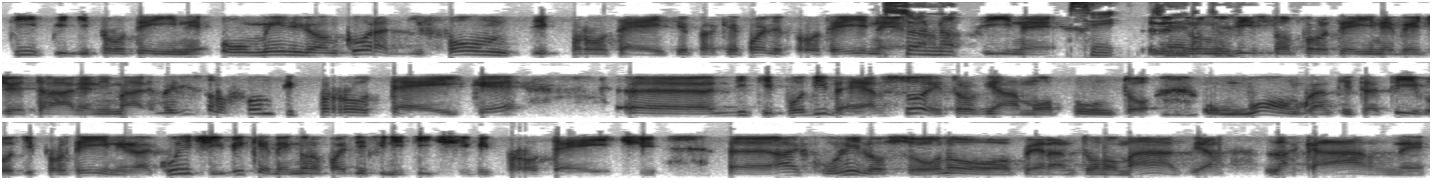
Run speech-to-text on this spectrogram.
tipi di proteine, o meglio ancora di fonti proteiche, perché poi le proteine Sono- alla fine sì, certo. non esistono proteine vegetali, animali, ma esistono fonti proteiche eh, di tipo diverso e troviamo appunto un buon quantitativo di proteine in alcuni cibi che vengono poi definiti cibi proteici. Eh, alcuni lo sono per antonomasia, la carne,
